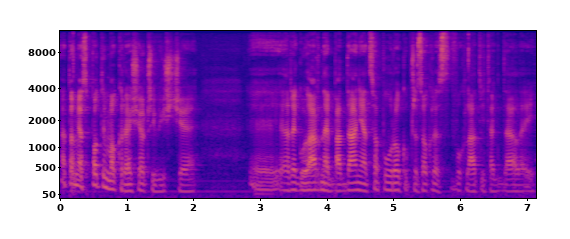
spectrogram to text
natomiast po tym okresie oczywiście y, regularne badania co pół roku przez okres dwóch lat i tak dalej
